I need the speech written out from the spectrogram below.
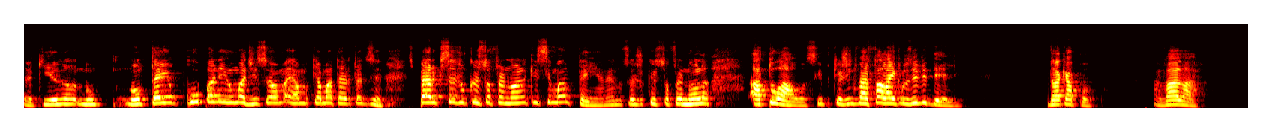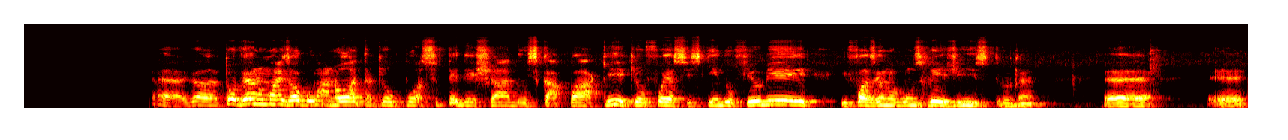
É não, não, não tenho culpa nenhuma disso, é, é o que a matéria está dizendo. Espero que seja o Christopher Nolan que se mantenha, né? Não seja o Christopher Nolan atual, assim, porque a gente vai falar, inclusive, dele daqui a pouco. Vai lá. É, Estou vendo mais alguma nota que eu posso ter deixado escapar aqui, que eu fui assistindo o filme e, e fazendo alguns registros, né? É, é,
